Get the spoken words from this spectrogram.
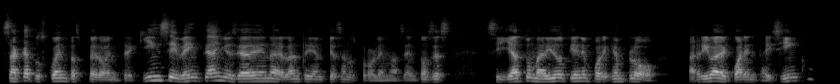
saca tus cuentas, pero entre 15 y 20 años ya de ahí en adelante ya empiezan los problemas. Entonces, si ya tu marido tiene, por ejemplo, arriba de 45,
